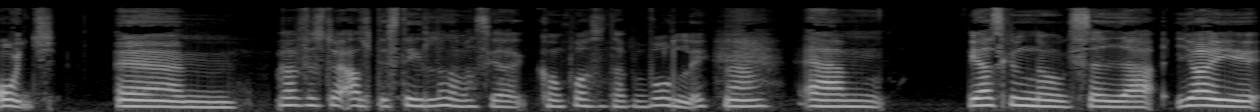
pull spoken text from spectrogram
Oj. Ehm, Varför står jag alltid stilla när man ska komma på sånt här på volley? ja. Ehm, jag skulle nog säga, jag är ju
